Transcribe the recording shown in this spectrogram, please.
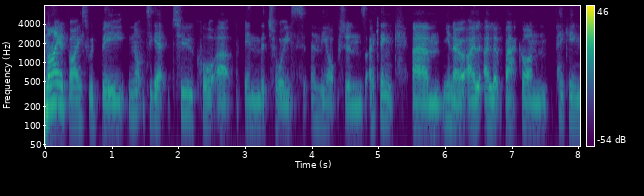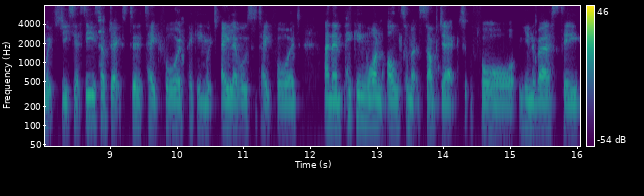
my advice would be not to get too caught up in the choice and the options. I think, um, you know, I, I, look back on picking which GCSE subjects to take forward, picking which A levels to take forward, and then picking one ultimate subject for university.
